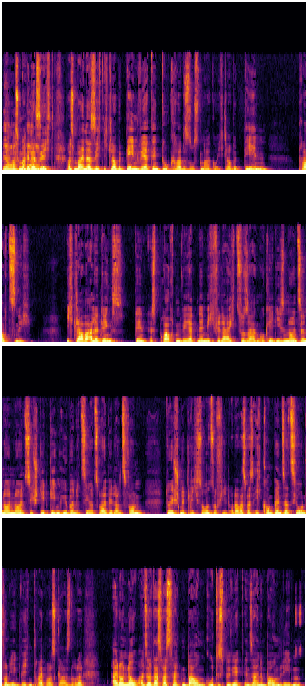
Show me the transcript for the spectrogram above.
Ja, aus meiner gerne. Sicht, aus meiner Sicht, ich glaube, den Wert, den du gerade suchst, Marco, ich glaube, den braucht's nicht. Ich glaube allerdings, den, es braucht einen Wert, nämlich vielleicht zu sagen, okay, diesen 1999 steht gegenüber eine CO2-Bilanz von durchschnittlich so und so viel oder was weiß ich, Kompensation von irgendwelchen Treibhausgasen oder I don't know. Also das, was halt ein Baum Gutes bewirkt in seinem Baumleben,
